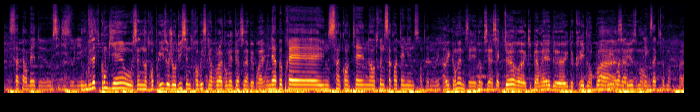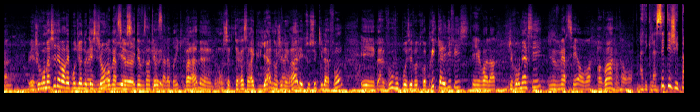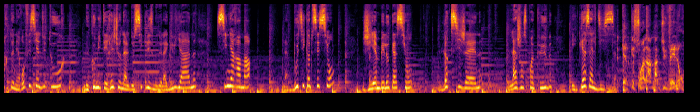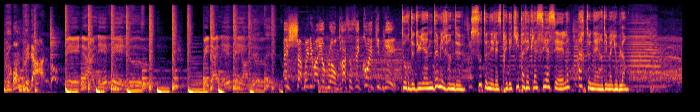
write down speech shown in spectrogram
ça permet de, aussi d'isoler. Vous êtes combien au sein de l'entreprise aujourd'hui? C'est une entreprise qui emploie combien de personnes à peu près? On est à peu près une cinquantaine, entre une cinquantaine et une centaine, oui. Ah oui, quand même. C'est, donc c'est un secteur euh, qui permet de, de créer de l'emploi Oui, euh, voilà, sérieusement. Exactement. Voilà. Et je vous remercie d'avoir répondu à nos Ouais, questions. Je vous remercie Puis, euh, aussi de vous intéresser je- à la brique. Voilà, ben, on s'intéresse à la Guyane en général et tous ceux qui la font. Et ben, vous, vous posez votre brique à l'édifice. Et voilà. Je vous remercie. Je vous remercie. Au revoir. Au revoir. Au revoir. Avec la CTG partenaire officielle du Tour, le comité régional de cyclisme de la Guyane, Signarama, la boutique Obsession, JMB Location, l'Oxygène, l'agence Point Pub et Gazaldis. Quelle que soit la marque du vélo, on pédale. Pédalez vélo, pédalez vélo. Échappé du maillot blanc grâce à ses coéquipiers. Tour de Guyane 2022. Soutenez l'esprit d'équipe avec la CACL, partenaire du maillot blanc.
